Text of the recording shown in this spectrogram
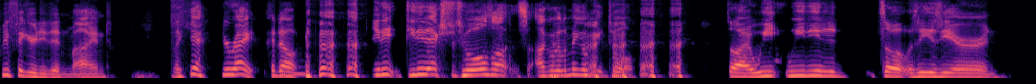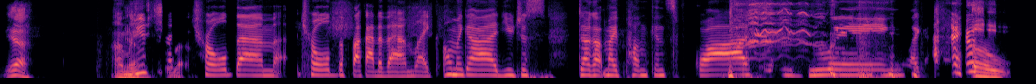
we figured you didn't mind. Like yeah you're right i don't you need do you need extra tools? I'll, I'll go let me go get tool so i we we needed so it was easier and yeah I mean, you should have trolled them, trolled the fuck out of them. Like, oh my god, you just dug up my pumpkin squash. What are you doing? Like, oh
